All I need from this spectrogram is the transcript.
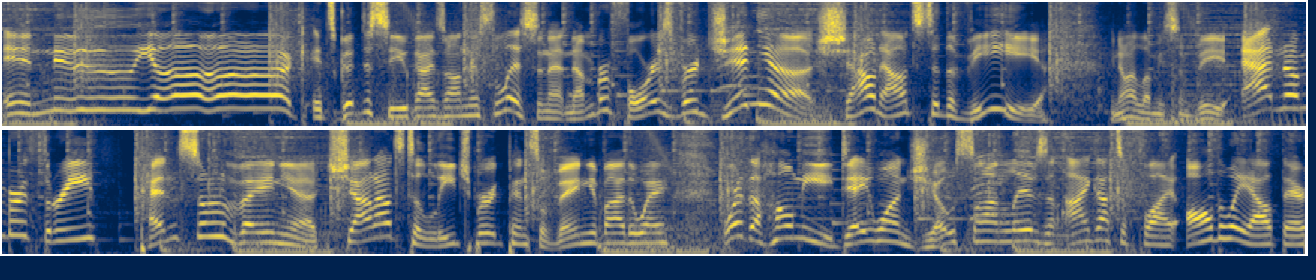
In New York! It's good to see you guys on this list. And at number four is Virginia. Shout outs to the V. You know, I love me some V. At number three, Pennsylvania. Shoutouts to Leechburg, Pennsylvania, by the way, where the homie Day One Josan lives, and I got to fly all the way out there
